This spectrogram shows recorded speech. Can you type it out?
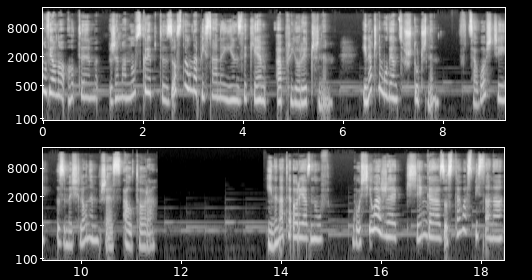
mówiono o tym, że manuskrypt został napisany językiem apriorycznym, inaczej mówiąc sztucznym, w całości zmyślonym przez autora. Inna teoria znów głosiła, że księga została spisana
